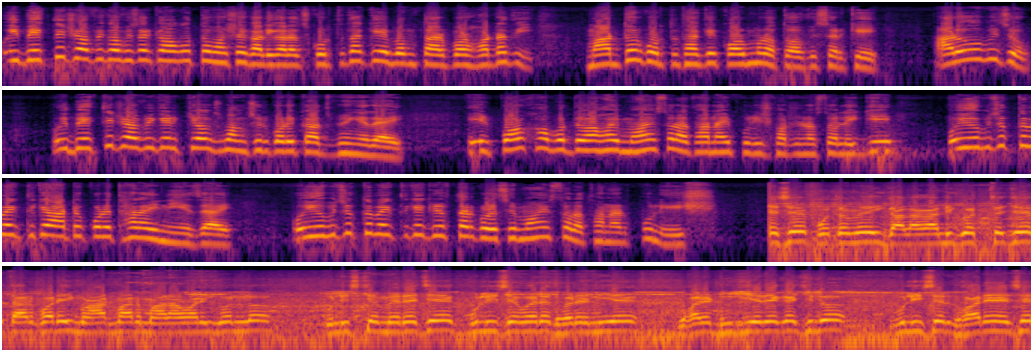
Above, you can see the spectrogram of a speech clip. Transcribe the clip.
ওই ব্যক্তি ট্রাফিক অফিসারকে অকথ্য ভাষায় গালিগালাজ করতে থাকে এবং তারপর হঠাৎই মারধর করতে থাকে কর্মরত অফিসারকে আরও অভিযোগ, ওই ব্যক্তি ট্রাফিকের কিয়ক্স ভাঙচুর করে কাজ ভেঙে দেয়। এরপর খবর দেওয়া হয়, মহেশতলা থানায় পুলিশ ঘটনাস্থলে গিয়ে ওই অভিযুক্ত ব্যক্তিকে আটক করে থানায় নিয়ে যায়। ওই অভিযুক্ত ব্যক্তিকে গ্রেফতার করেছে মহেশতলা থানার পুলিশ। এসে প্রথমেই গালাগালি করতেছে তারপরেই মার মার মারামারি করল। পুলিশকে মেরেছে, পুলিশ এবারে ধরে নিয়ে ঘরে ঢুকিয়ে রেখেছিল। পুলিশের ঘরে এসে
